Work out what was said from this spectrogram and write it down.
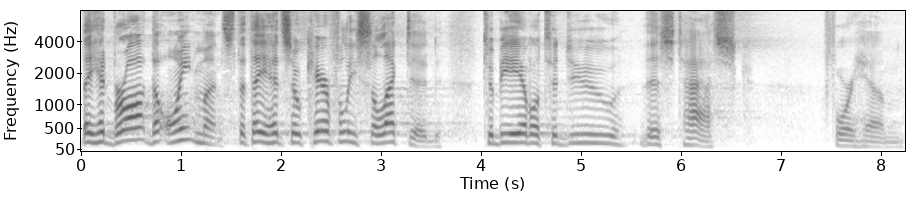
They had brought the ointments that they had so carefully selected to be able to do this task for him.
